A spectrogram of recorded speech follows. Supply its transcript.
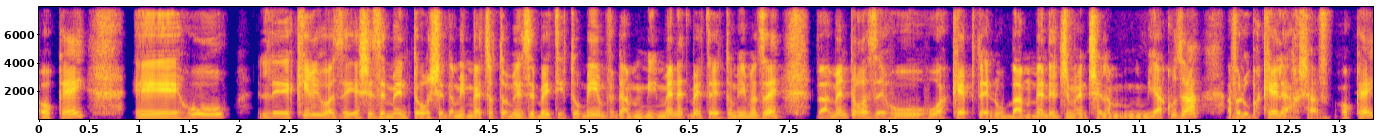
אוקיי? אה, הוא לקיריו הזה יש איזה מנטור שגם אימץ אותו מאיזה בית יתומים וגם מימן את בית היתומים הזה והמנטור הזה הוא הוא הקפטן הוא ב management של היאקוזה אבל הוא בכלא עכשיו אוקיי?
